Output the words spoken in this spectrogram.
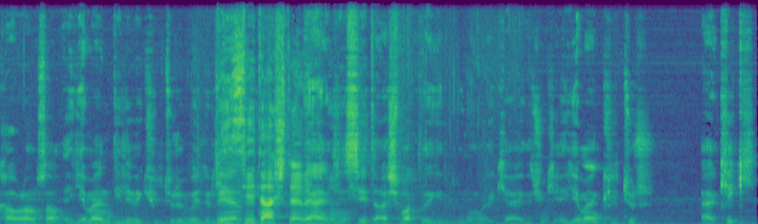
kavramsal egemen dili ve kültürü belirleyen Cinsiyeti aştı evet. yani cinsiyeti aşmakla ilgili bir durum var hikayede. Çünkü egemen kültür erkek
